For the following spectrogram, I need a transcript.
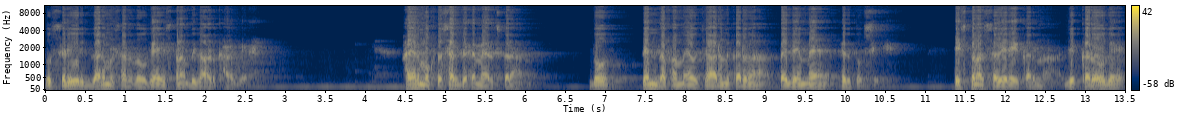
तो शरीर गर्म सर्द हो गया इस तरह बिगाड़ खा गया खैर मुख्तसर जो है मैं अर्ज करा दो ਤਿੰਨ ਦਫਾ ਮੈਂ ਉਚਾਰਨ ਕਰਦਾ, ਪਹਿਲੇ ਮੈਂ, ਫਿਰ ਤੁਸੀਂ। ਇਸ ਤਰ੍ਹਾਂ ਸਵੇਰੇ ਕਰਨਾ। ਜੇ ਕਰੋਗੇ,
